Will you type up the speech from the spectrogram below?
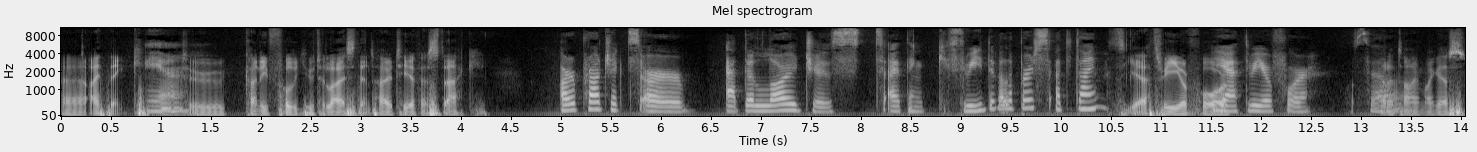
uh, I think, Yeah. to kind of fully utilize the entire TFS stack. Our projects are at the largest, I think, three developers at the time. Yeah, three or four Yeah, three or four. So at a time, I guess.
